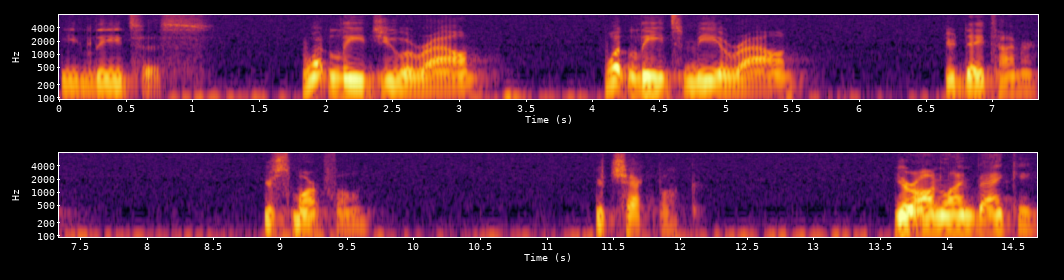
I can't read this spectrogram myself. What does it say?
He leads us. What leads you around? What leads me around? Your daytimer? Your smartphone? Your checkbook? Your online banking?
